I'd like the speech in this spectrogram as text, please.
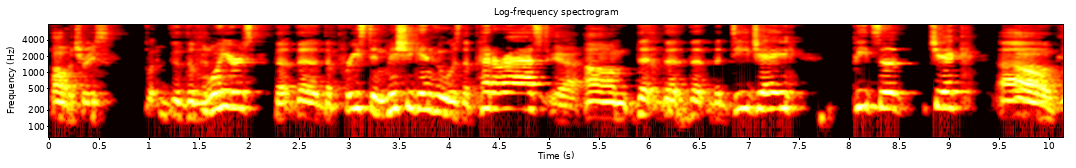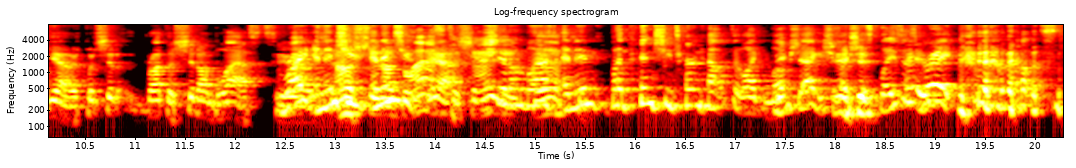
Paul Patrice. but the, the lawyers, the, the, the priest in Michigan who was the pederast, Yeah. um, the, the, the, the DJ pizza chick. Uh, Oh, yeah. Put shit, brought the shit on blast. too. Right, and then Oh, she shit and then on she blast yeah, to Shaggy. shit on blast, Yeah. and then but then she turned out to like love Shaggy. She's Yeah, like, this place is Hey, great. that was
